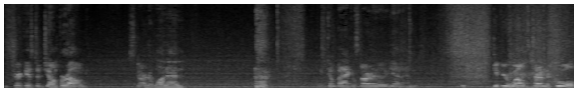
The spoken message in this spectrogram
The trick is to jump around. Start at one end, and come back and start it again, and just give your welds time to cool.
